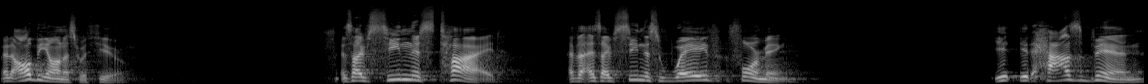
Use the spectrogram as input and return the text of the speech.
And I'll be honest with you. As I've seen this tide, as I've seen this wave forming, it, it has been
